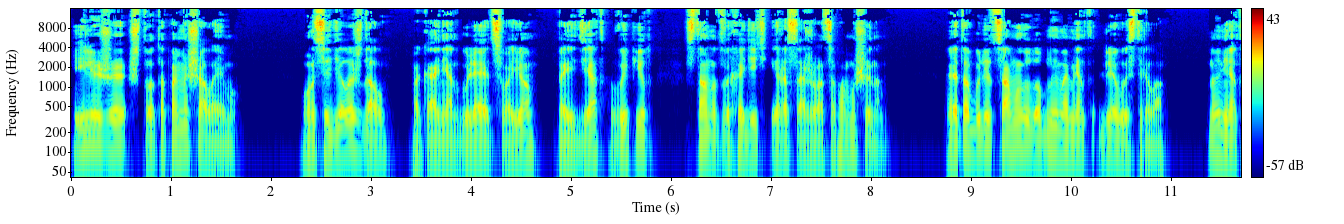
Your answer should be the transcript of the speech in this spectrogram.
или же что-то помешало ему. Он сидел и ждал, пока они отгуляют свое, поедят, выпьют, станут выходить и рассаживаться по машинам. Это будет самый удобный момент для выстрела. Но нет,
